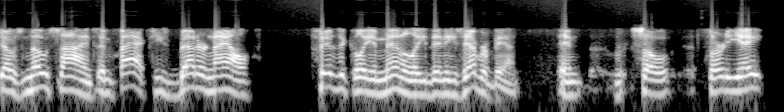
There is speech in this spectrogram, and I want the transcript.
shows no signs. In fact, he's better now physically and mentally than he's ever been. And so 38,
